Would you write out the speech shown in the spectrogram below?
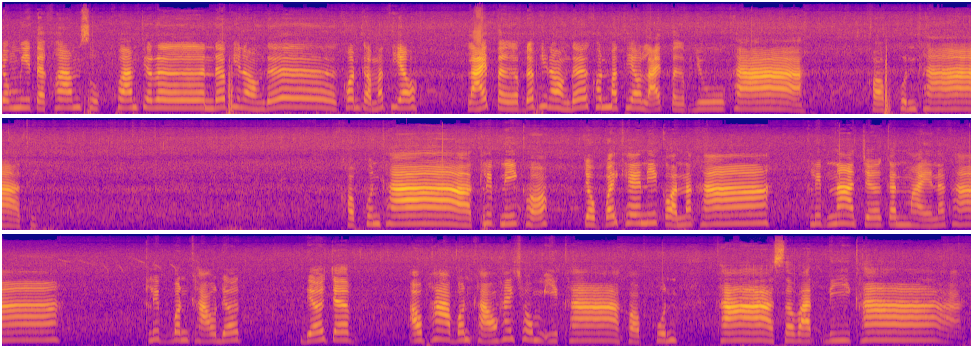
จงมีแต่ความสุขความเจริญเด้อพี่น้องเด้อคนกลับมาเที่ยว หลายเติบเด้อพี่น้องเด้อคนมาเที่ยวหลายเติบอยู่ค่ะ ขอบคุณค่ะขอบคุณค่ะ คลิปนี้ขอจบไว้แค่นี้ก่อนนะคะ คลิปหน้าเจอกันใหม่นะคะ คลิปบนเขาเดี๋ยวเดี๋ยวจะเอาภาพบนเขาให้ชมอีกค่ะ ขอบคุณค่ะ สวัสดีค่ะ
